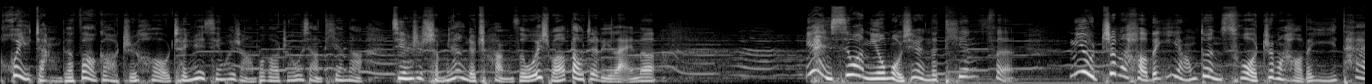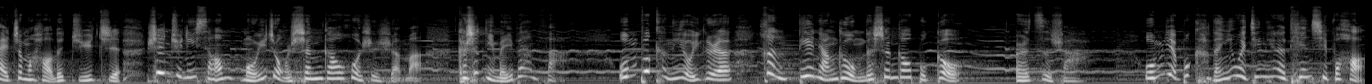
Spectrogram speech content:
会长的报告之后，陈月清会长的报告之后，我想：天哪，今天是什么样一个场子？我为什么要到这里来呢？你很希望你有某些人的天分，你有这么好的抑扬顿挫，这么好的仪态，这么好的举止，甚至你想要某一种身高或是什么，可是你没办法。我们不可能有一个人恨爹娘给我们的身高不够而自杀，我们也不可能因为今天的天气不好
